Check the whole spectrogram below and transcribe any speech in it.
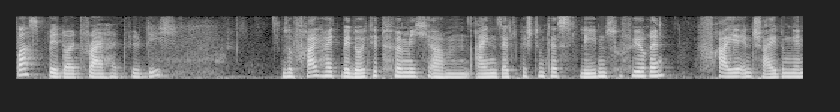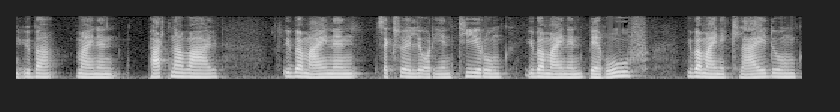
Was bedeutet Freiheit für dich? Also Freiheit bedeutet für mich, ähm, ein selbstbestimmtes Leben zu führen, freie Entscheidungen über meinen Partnerwahl, über meine sexuelle Orientierung, über meinen Beruf, über meine Kleidung,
